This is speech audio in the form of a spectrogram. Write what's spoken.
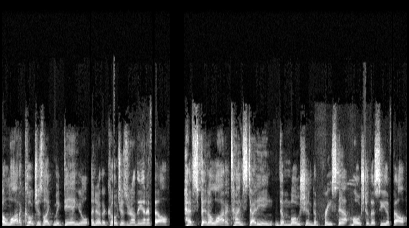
a lot of coaches like McDaniel and other coaches around the NFL have spent a lot of time studying the motion, the pre snap motion of the CFL,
